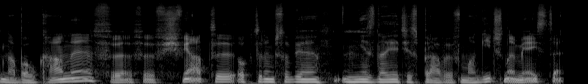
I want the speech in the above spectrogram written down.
na Bałkany, w, w, w świat, o którym sobie nie zdajecie sprawy, w magiczne miejsce,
